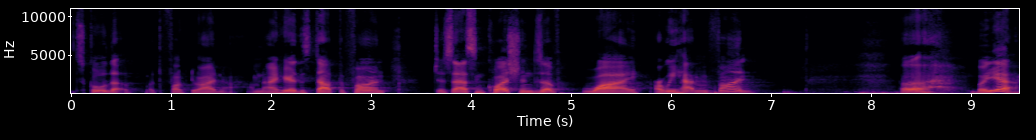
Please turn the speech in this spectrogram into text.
It's cool though. What the fuck do I know? I'm not here to stop the fun. Just asking questions of why are we having fun? Uh, but yeah.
